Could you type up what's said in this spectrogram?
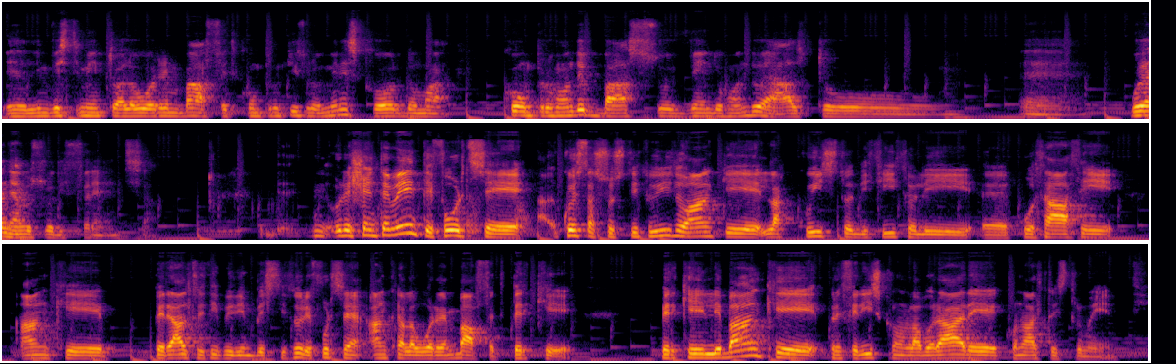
eh, l'investimento alla Warren Buffett, compro un titolo e me ne scordo, ma compro quando è basso e vendo quando è alto, eh, guadagnando sulla differenza. Recentemente forse questo ha sostituito anche l'acquisto di titoli eh, quotati anche per altri tipi di investitori, forse anche alla Warren Buffett. Perché? Perché le banche preferiscono lavorare con altri strumenti.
